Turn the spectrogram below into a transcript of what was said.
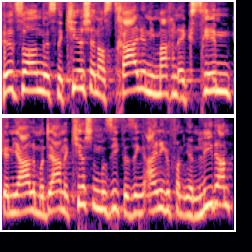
Hillsong ist eine Kirche in Australien, die machen extrem geniale, moderne Kirchenmusik. Wir singen einige von ihren Liedern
